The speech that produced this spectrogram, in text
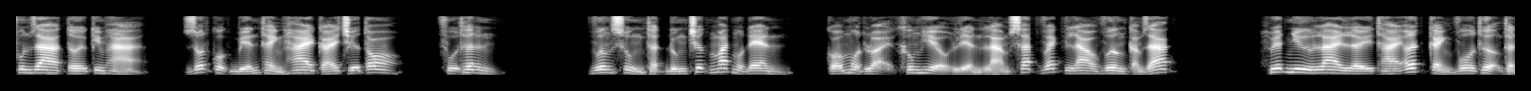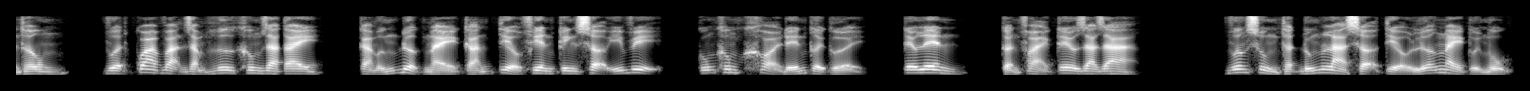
phun ra tới kim hà, rốt cuộc biến thành hai cái chữ to, phụ thân. Vương Sùng thật đúng trước mắt một đen, có một loại không hiểu liền làm sát vách lao vương cảm giác. Huyết Như Lai lấy thái ớt cảnh vô thượng thần thông, vượt qua vạn dặm hư không ra tay, cảm ứng được này cán tiểu phiên kinh sợ ý vị, cũng không khỏi đến cười cười, kêu lên, cần phải kêu ra ra. Vương Sùng thật đúng là sợ tiểu lưỡng này tuổi mục,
